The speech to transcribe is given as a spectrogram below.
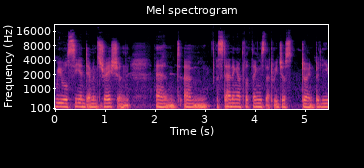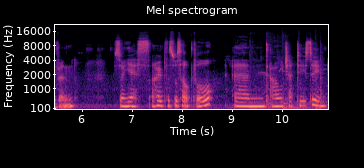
we will see in demonstration and um, standing up for things that we just don't believe in. So, yes, I hope this was helpful, and I will chat to you soon.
